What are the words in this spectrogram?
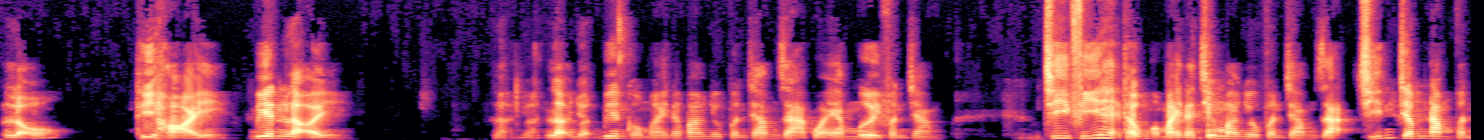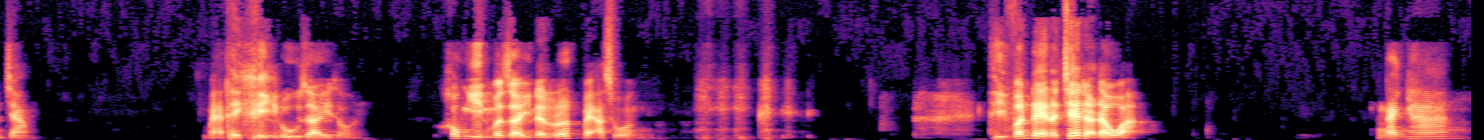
lỗ, thì hỏi biên lợi. Lợi nhuận lợi nhuận biên của mày là bao nhiêu phần trăm? Dạ của em 10 phần trăm. Chi phí hệ thống của mày là chiếm bao nhiêu phần trăm? Dạ 9.5 phần trăm. Mẹ thấy khỉ đu dây rồi. Không nhìn vào dây là rớt mẹ xuống. Thì vấn đề nó chết ở đâu ạ? Ngành hàng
